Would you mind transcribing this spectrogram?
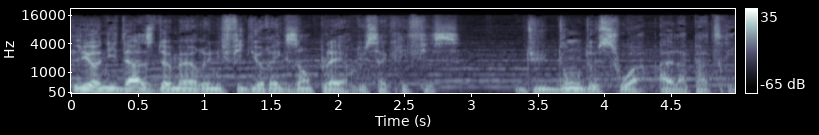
Léonidas demeure une figure exemplaire du sacrifice, du don de soi à la patrie.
